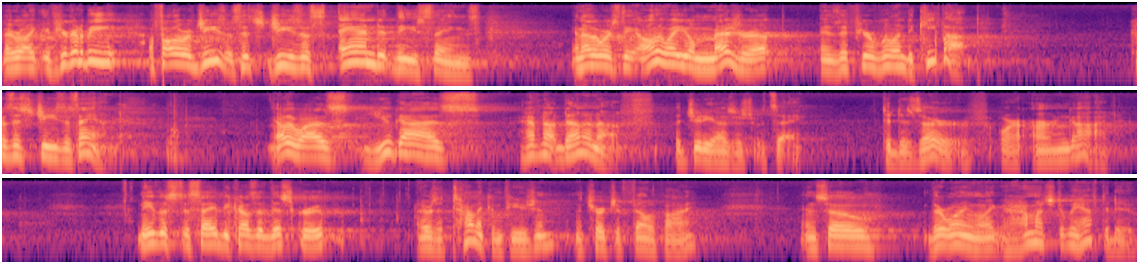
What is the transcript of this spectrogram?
They were like, if you're going to be a follower of Jesus, it's Jesus and these things. In other words, the only way you'll measure up is if you're willing to keep up, because it's Jesus and. Otherwise, you guys have not done enough, the Judaizers would say, to deserve or earn God. Needless to say, because of this group, there's a ton of confusion in the church of Philippi. And so they're wondering, like, how much do we have to do?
